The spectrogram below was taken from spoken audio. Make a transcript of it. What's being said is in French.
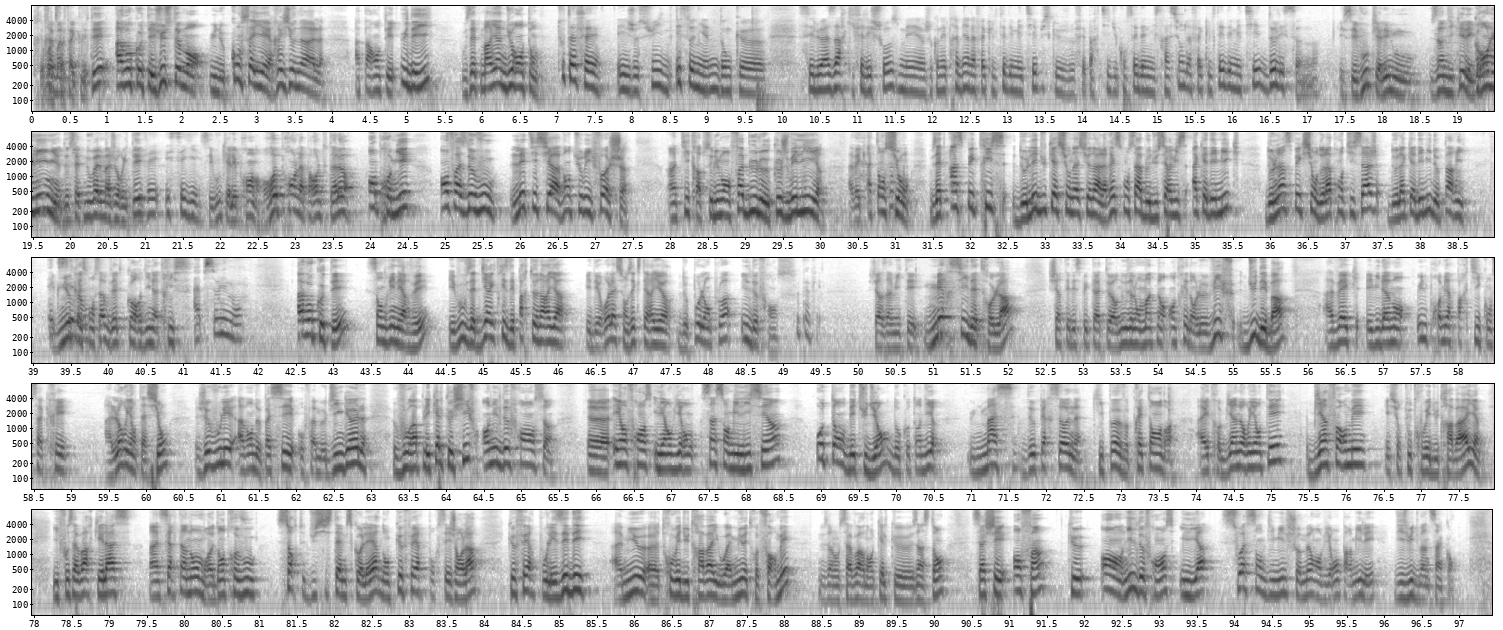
Très bonne, faculté. À vos côtés, justement, une conseillère régionale apparentée UDI. Vous êtes Marianne Duranton. Tout à fait. Et je suis essonienne, donc euh, c'est le hasard qui fait les choses, mais euh, je connais très bien la faculté des métiers puisque je fais partie du conseil d'administration de la faculté des métiers de l'Essonne. Et c'est vous qui allez nous indiquer les grandes lignes de cette nouvelle majorité. Je vais essayer. C'est vous qui allez prendre, reprendre la parole tout à l'heure en premier. En face de vous, Laetitia Venturi-Foch, un titre absolument fabuleux que je vais lire avec attention. Vous êtes inspectrice de l'éducation nationale, responsable du service académique de l'inspection de l'apprentissage de l'Académie de Paris. Et mieux que responsable, vous êtes coordinatrice. Absolument. À vos côtés, Sandrine Hervé, et vous, vous êtes directrice des partenariats et des relations extérieures de Pôle emploi Île-de-France. Tout à fait. Chers invités, merci d'être là. Chers téléspectateurs, nous allons maintenant entrer dans le vif du débat avec évidemment une première partie consacrée à l'orientation. Je voulais, avant de passer au fameux jingle, vous rappeler quelques chiffres. En Ile-de-France, euh, et en France, il y a environ 500 000 lycéens, autant d'étudiants, donc autant dire une masse de personnes qui peuvent prétendre à être bien orientées, bien formées et surtout trouver du travail. Il faut savoir qu'hélas, un certain nombre d'entre vous sortent du système scolaire. Donc que faire pour ces gens-là? Que faire pour les aider à mieux euh, trouver du travail ou à mieux être formés? Nous allons le savoir dans quelques instants. Sachez enfin qu'en Ile-de-France, il y a 70 000 chômeurs environ parmi les 18-25 ans.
